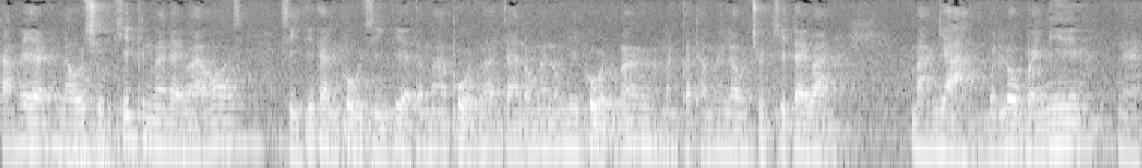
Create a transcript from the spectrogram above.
ทำให้เราฉุดคิดขึ้นมาได้ว่าอ๋อสิ่งที่ท่านพูดสิ่งที่อาตมาพูดว่าอาจารย์องค์นั้นองค์นี้พูดว่ามันก็ทำให้เราฉุดคิดได้ว่าบางอย่างบนโลกใบนี้นะ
